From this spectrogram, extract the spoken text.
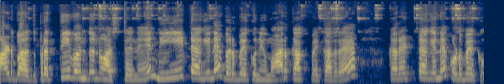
ಮಾಡಬಾರ್ದು. ಪ್ರತಿ ಒಂದನ್ನು ಅಷ್ಟೇನೆ. ನೀಟಾಗಿನೇ ಬರಬೇಕು. ನೀವು ಮಾರ್ಕ್ ಹಾಕ್ಬೇಕಾದ್ರೆ ಕರೆಕ್ಟ್ ಆಗೇನೆ ಕೊಡಬೇಕು.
